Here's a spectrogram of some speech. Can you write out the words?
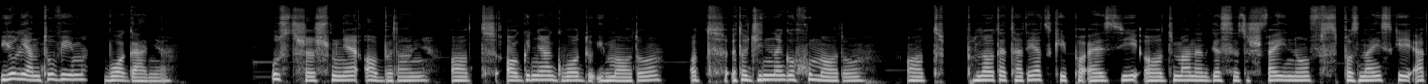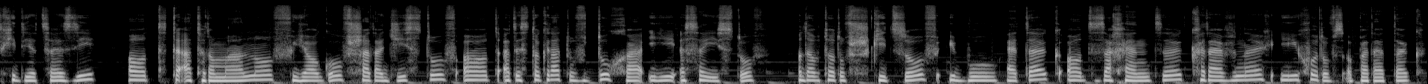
Julian Tuwim, błaganie. Ustrzeż mnie, obroń od ognia, głodu i moru, od rodzinnego humoru, od proletariackiej poezji, od Manergesser-Szwejnów z poznańskiej archidiecezji, od teatromanów, jogów, szaradzistów, od arystokratów ducha i eseistów, od autorów szkiców i buetek, od zachęty, krewnych i chórów z operetek,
